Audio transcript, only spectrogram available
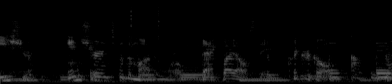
Esurance. Insurance for the modern world. Backed by Allstate. Click or call. Allstate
